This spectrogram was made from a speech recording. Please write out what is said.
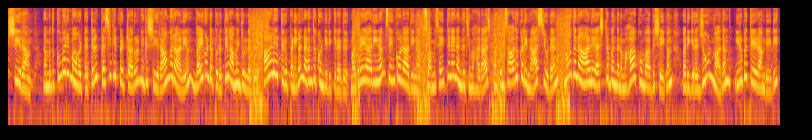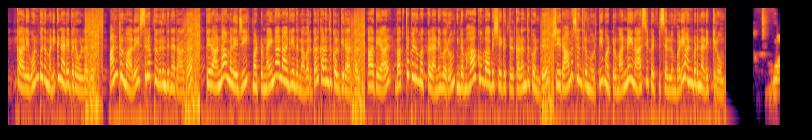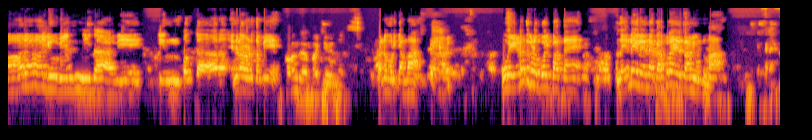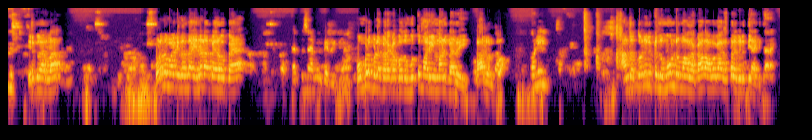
ஜெய் ஸ்ரீராம். நமது குமரி மாவட்டத்தில் பிரசித்தி பெற்ற அருள்மிகு ஸ்ரீ ராமர் ஆலயம் வைகுண்டபுரத்தில் அமைந்துள்ளது. ஆலய திருப்பணிகள் நடந்து கொண்டிருக்கிறது. மதுரை ஆதீனம் செங்கோல் ஆதீனம் சுவாமி சைத்தன்யானந்தஜி மகாராஜ் மற்றும் சாதுக்களின் ஆசியுடன் நூதன ஆலய அஷ்டபந்தன மகா கும்பாபிஷேகம் வருகிற ஜூன் மாதம் இருபத்தி ஏழாம் தேதி காலை ஒன்பது மணிக்கு நடைபெற உள்ளது. அன்று மாலை சிறப்பு விருந்தினராக திரு அண்ணாமலைஜி மற்றும் நைனா நாகேந்திரன் அவர்கள் கலந்து கொள்கிறார்கள். ஆகையால் பக்த பெருமக்கள் அனைவரும் இந்த மகா கும்பாபிஷேகத்தில் கலந்து கொண்டு ஸ்ரீ ராமச்சந்திரமூர்த்தி மற்றும் அன்னையின் ஆசி பெற்று செல்லும்படி அன்புடன் அழைக்கிறோம். வாராயு வெண்ணிலாவே இன்பம் தாரா என்னடா வேணும் தம்பி? கண்ண முடிக்காமா? உங்க இடத்துக்குள்ள போய் பார்த்தேன். அந்த எல்லையில என்ன கற்பராய சாமி உண்டுமா? இருக்கிறார்களா? குழந்தை பாக்கி தந்தா என்னடா பேர் வைப்ப? பொம்பளை பிள்ளை பிறக்க போது முத்துமாரியம்மான்னு பேர் வை. வந்துடும் தொழில் அந்த தொழிலுக்கு இந்த மூன்று மாத கால அவகாசத்துல விருத்தி ஆக்கி தரேன்.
